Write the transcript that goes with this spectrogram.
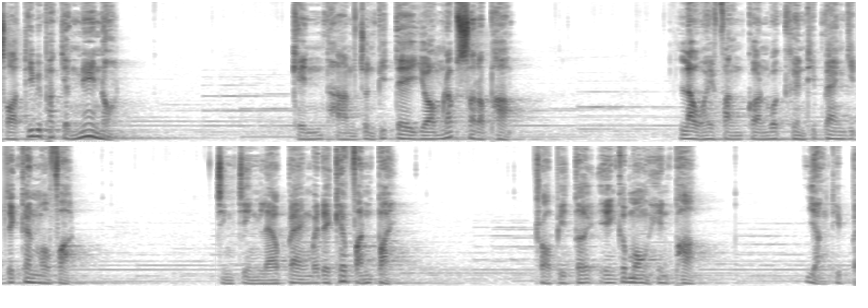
สอร์ทที่ไปพักอย่างแน่นอน เข็นถามจนพี่เต้ยอมรับสารภาพเล่าให้ฟังก่อนว่าคืนที่แป้งหยิบตะกันมาฝากจริงๆ แล้วแป้งไม่ได้แค่ฝันไป เพราะปีเตอร์เองก็มองเห็นภาพอย่างที่แป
